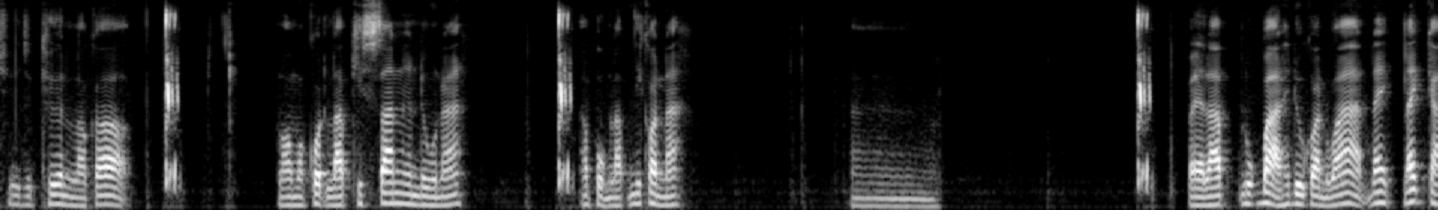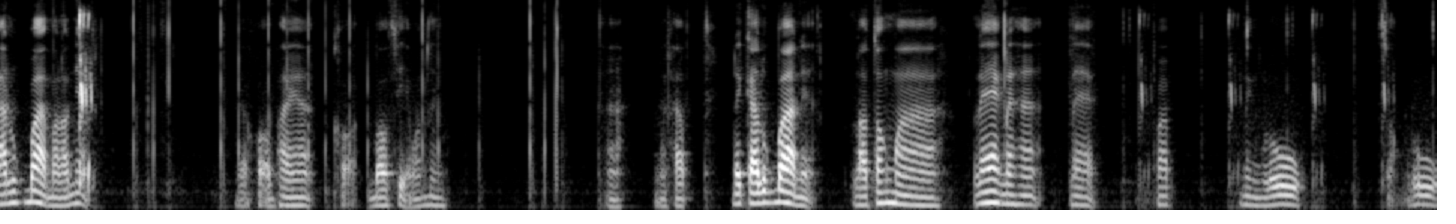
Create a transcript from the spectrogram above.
ชื่อจะขึ้นเราก็ลองมากดรับคิสตัลกันดูนะเอาผมรับนี่ก่อนนะอ่าไปรับลูกบาศก์ให้ดูก่อนว่าได้ได้การลูกบาศก์มาแล้วเนี่ย เดี๋ยวขออภัยฮะขอเบาเสียงแป๊บนึงอะนะครับในการลูกบาศก์เนี่ยเราต้องมา แลกนะฮะแลกปั๊บหนึ่งลูกสองลูก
